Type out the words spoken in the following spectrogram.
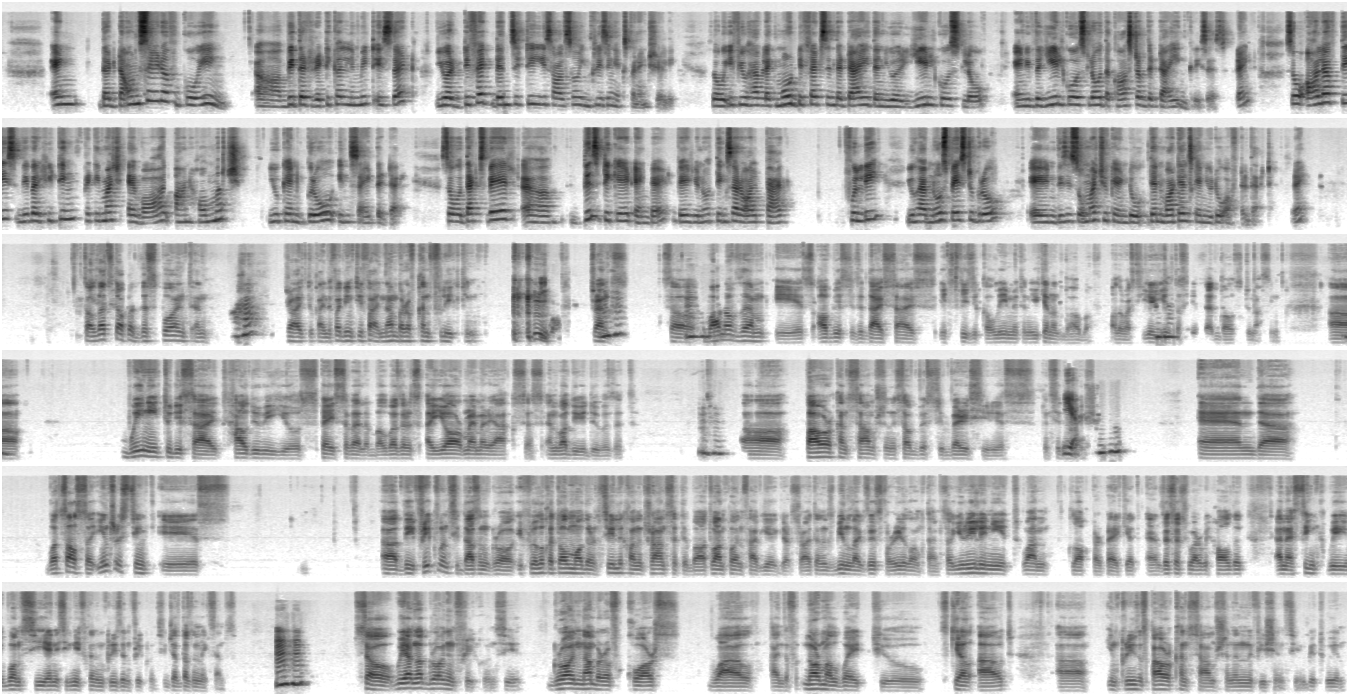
And the downside of going uh, with that reticle limit is that your defect density is also increasing exponentially. So if you have like more defects in the die then your yield goes low. And if the yield goes low the cost of the die increases right? So all of this we were hitting pretty much a wall on how much you can grow inside the die so that's where uh, this decade ended where you know things are all packed fully you have no space to grow and this is so much you can do then what else can you do after that right so let's stop at this point and uh-huh. try to kind of identify a number of conflicting trends mm-hmm. so mm-hmm. one of them is obviously the die size its physical limit and you cannot go above otherwise you mm-hmm. yield that goes to nothing uh, we need to decide how do we use space available, whether it's your memory access, and what do you do with it. Mm-hmm. Uh, power consumption is obviously very serious consideration. Yeah. Mm-hmm. And uh, what's also interesting is uh, the frequency doesn't grow. If we look at all modern silicon, it runs at about 1.5 gigahertz, right? And it's been like this for a really long time. So you really need one clock per packet, and this is where we hold it. And I think we won't see any significant increase in frequency. It just doesn't make sense. Mm-hmm. So we are not growing in frequency, growing number of cores while kind of normal way to scale out uh, increases power consumption and efficiency in between.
